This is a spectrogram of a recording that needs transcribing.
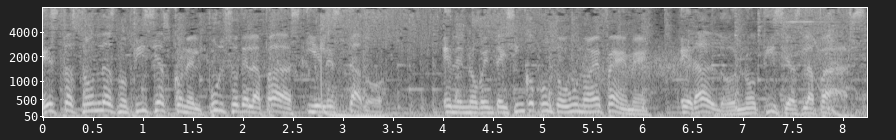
Estas son las noticias con el pulso de la paz y el Estado. En el 95.1 FM, Heraldo Noticias La Paz.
